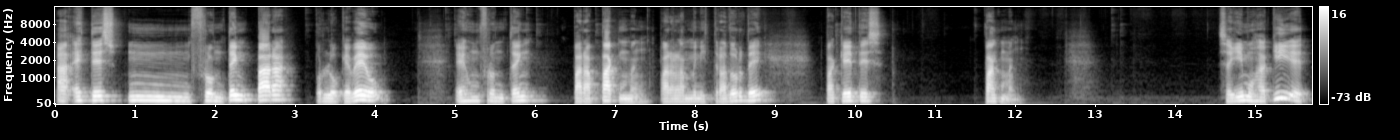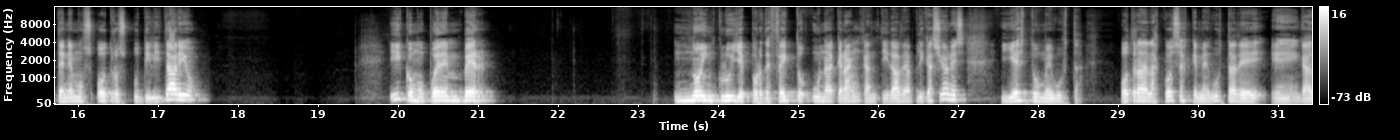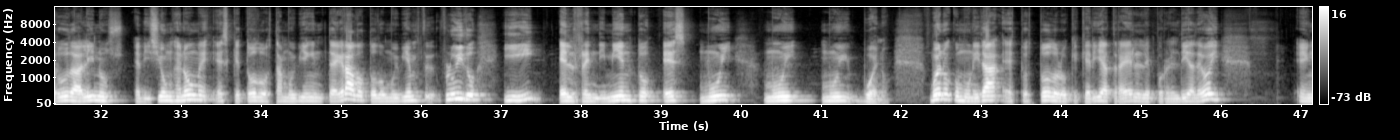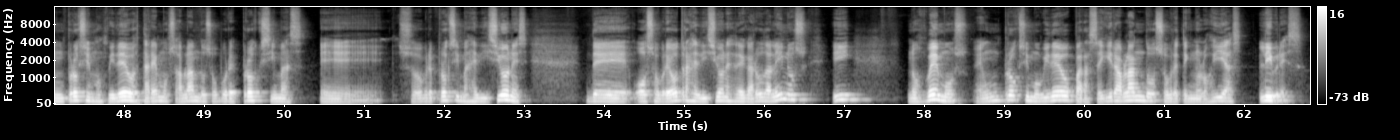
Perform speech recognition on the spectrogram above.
Ah, este es un frontend para, por lo que veo, es un frontend para Pacman, para el administrador de paquetes Pacman. Seguimos aquí, eh, tenemos otros utilitarios. Y como pueden ver, no incluye por defecto una gran cantidad de aplicaciones y esto me gusta. Otra de las cosas que me gusta de eh, Garuda Linux Edición Genome es que todo está muy bien integrado, todo muy bien fluido y el rendimiento es muy, muy, muy bueno. Bueno, comunidad, esto es todo lo que quería traerle por el día de hoy. En próximos videos estaremos hablando sobre próximas, eh, sobre próximas ediciones de, o sobre otras ediciones de Garuda Linux y nos vemos en un próximo video para seguir hablando sobre tecnologías libres.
